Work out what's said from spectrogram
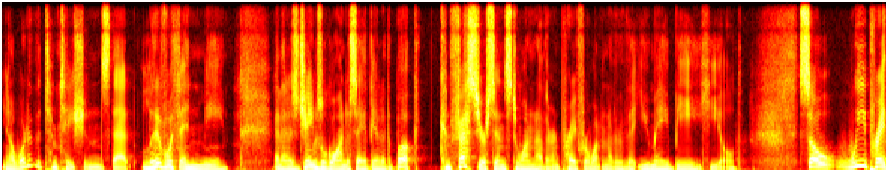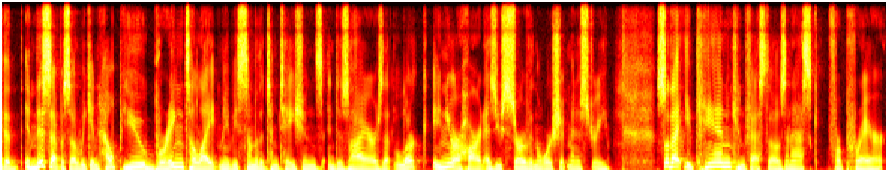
you know, what are the temptations that live within me? And then, as James will go on to say at the end of the book, confess your sins to one another and pray for one another that you may be healed. So we pray that in this episode, we can help you bring to light maybe some of the temptations and desires that lurk in your heart as you serve in the worship ministry so that you can confess those and ask for prayer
